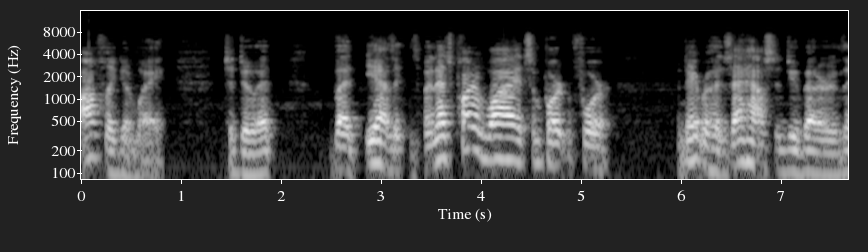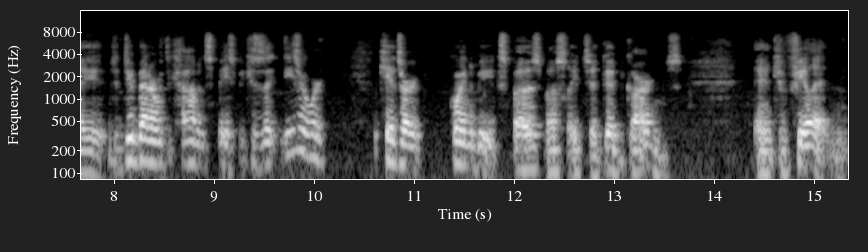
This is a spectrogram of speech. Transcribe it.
awfully good way to do it. But yeah, the, and that's part of why it's important for neighborhoods, that house to do better, they to do better with the common space because these are where kids are going to be exposed mostly to good gardens and can feel it and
